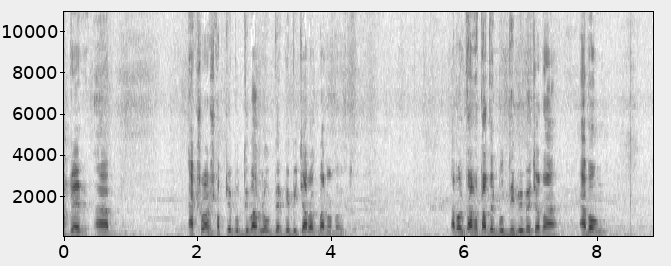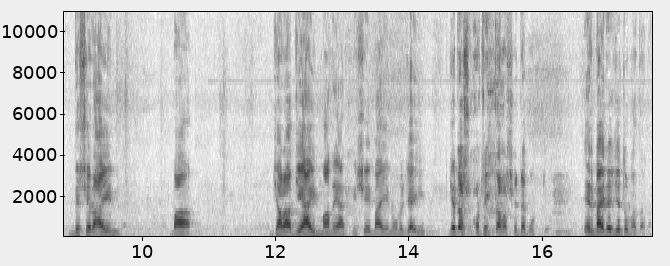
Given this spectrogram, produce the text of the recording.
আপনার একসময় সবচেয়ে বুদ্ধিমান লোকদেরকে বিচারক বানানো হতো। এবং তারা তাদের বুদ্ধি বিবেচনা এবং দেশের আইন বা যারা যে আইন মানে আর কি, সেই আইন অনুযায়ী যেটা সঠিক তারা সেটা করত। এর বাইরে যেত না তারা।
